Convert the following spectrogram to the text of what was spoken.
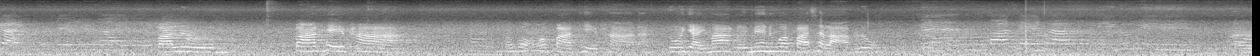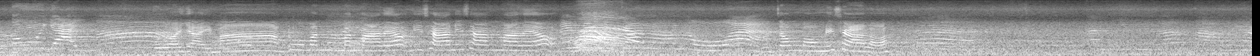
ใหญ่ขึ้นเรื่อยๆเลย ปลาเลิม ปลาเทพา เขาบอกว่าปลาเทพานะ ตัวใหญ่มากเลย แม่นึกว่าปลาฉลามลูกแม่ปลาเททาตรงนี้ก็มีเออตู้ใหญ่มาก ตัวใหญ่มาก ดูมันมันมาแล้ว นิชา นิชา มันมาแล้วไอ้แม่เจ้านอนหนูอะ มันจ้องมองนิชาเหรอเอออันนี้มีหน้าตาเนี่ย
